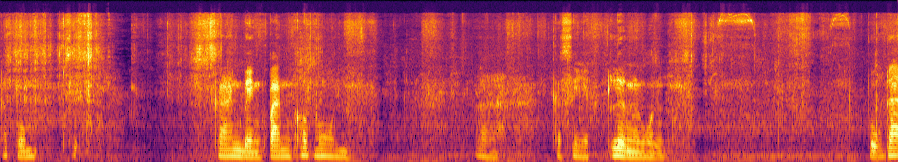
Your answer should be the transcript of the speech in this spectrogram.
ครับผม การแบ่งปันข้อมูลเกษตรเรื่ององุ่นปลูกได้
